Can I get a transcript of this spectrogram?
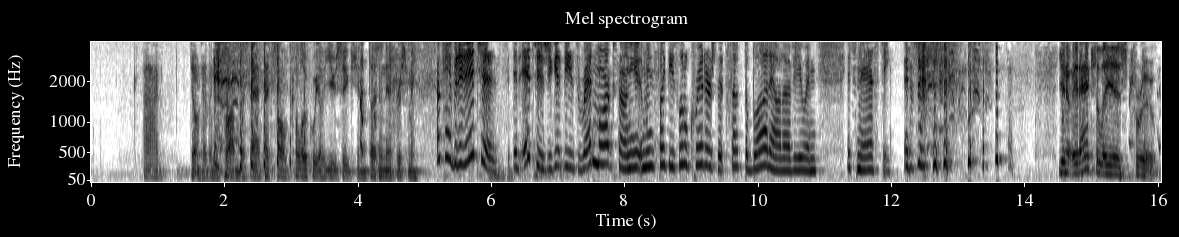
I don't have any problem with that. That's all colloquial usage and it doesn't interest me. Okay, but it itches. It itches. You get these red marks on you. I mean, it's like these little critters that suck the blood out of you, and it's nasty. It's just You know, it actually is true.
